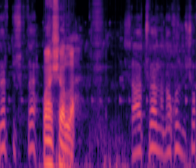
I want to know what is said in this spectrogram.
Dört buçukta. Maşallah. Saat şu anda dokuz buçuk.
